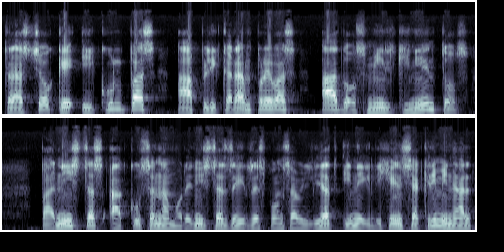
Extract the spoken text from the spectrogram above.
Tras choque y culpas, aplicarán pruebas a 2.500. Panistas acusan a morenistas de irresponsabilidad y negligencia criminal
